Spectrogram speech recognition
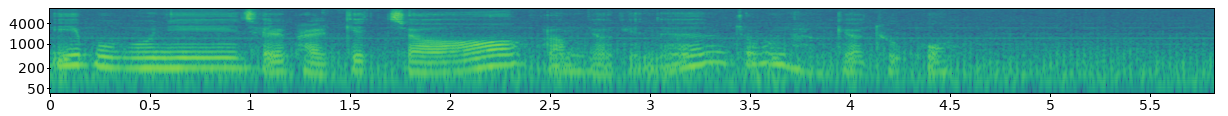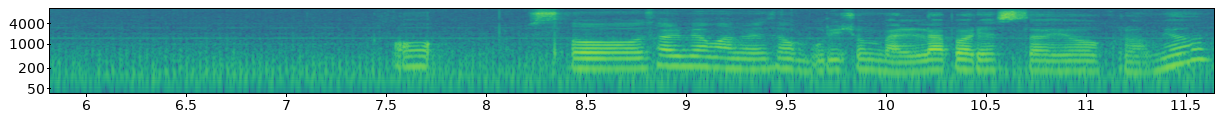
이 부분이 제일 밝겠죠. 그럼 여기는 조금 남겨두고 어, 벌써 설명하면서 물이 좀 말라버렸어요. 그러면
